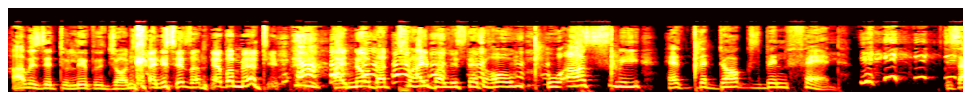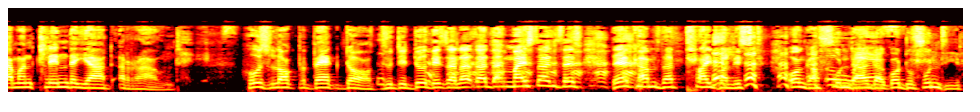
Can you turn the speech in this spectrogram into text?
how is it to live with John Kani? He says, I've never met him. I know that tribalist at home who asks me, has the dogs been fed? Did someone clean the yard around? Who's locked the back door? Did you do this? And that- my son says, there comes that tribalist. Ongafundanga, Wes. kodwa ufundile.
